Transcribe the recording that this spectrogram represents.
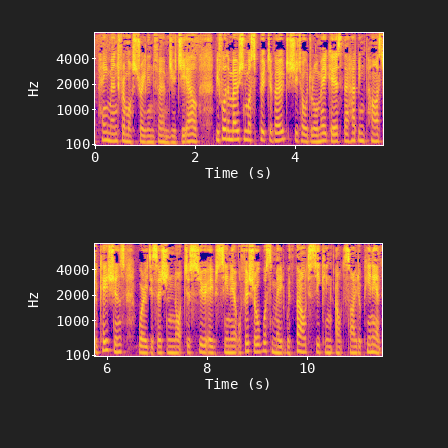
payment from Australian firm UGL. Before the motion was put to vote, she told lawmakers there had been past occasions where a decision not to sue a senior official was made without seeking outside opinion.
